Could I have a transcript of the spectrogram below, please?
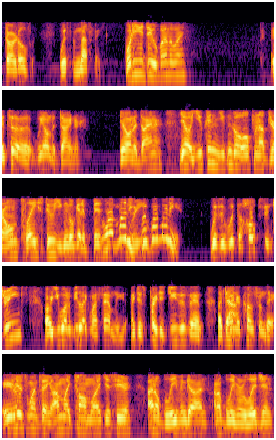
start over with nothing. What do you do, by the way? It's a, we own a diner. You own a diner? Yo, you can you can go open up your own place, dude. You can go get a business What money? What, what money? With with the hopes and dreams, or you want to be like my family? I just pray to Jesus, and a No. diner comes from the air. Here's one thing. I'm like Tom Leykis here. I don't believe in God. I don't believe in religion.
